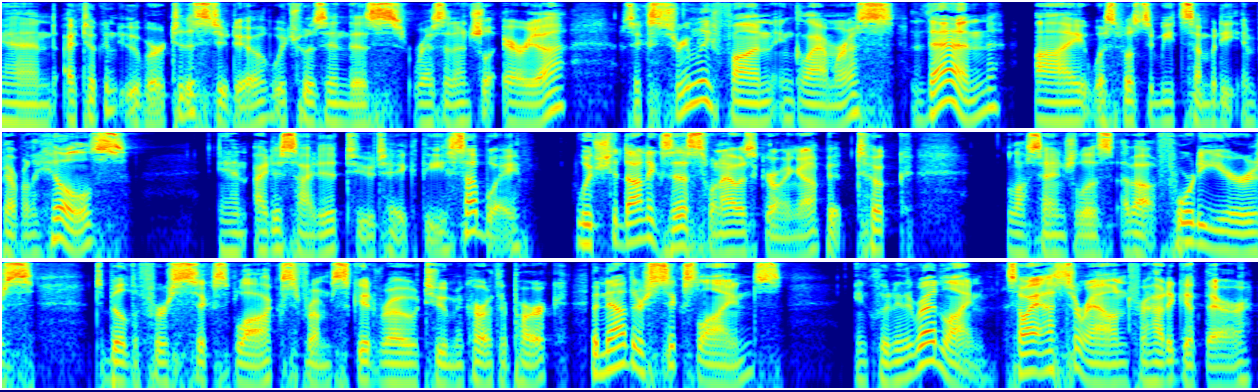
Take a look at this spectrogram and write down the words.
and I took an Uber to the studio, which was in this residential area. It was extremely fun and glamorous. Then I was supposed to meet somebody in Beverly Hills, and I decided to take the subway which did not exist when I was growing up. It took Los Angeles about 40 years to build the first six blocks from Skid Row to MacArthur Park. But now there's six lines, including the red line. So I asked around for how to get there.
